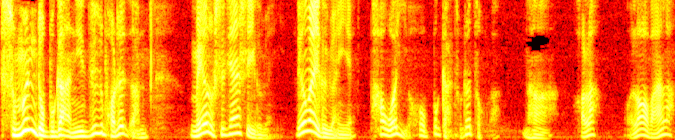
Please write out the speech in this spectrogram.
什么你都不干，你这就跑这、嗯没有时间是一个原因，另外一个原因怕我以后不敢从这走了啊。好了，我唠完了，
